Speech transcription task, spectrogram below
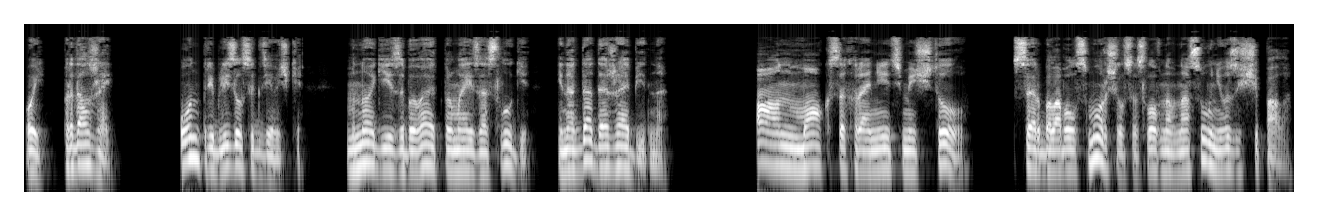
«Ой, продолжай». Он приблизился к девочке. «Многие забывают про мои заслуги, иногда даже обидно». «Он мог сохранить мечту». Сэр Балабол сморщился, словно в носу у него защипало.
